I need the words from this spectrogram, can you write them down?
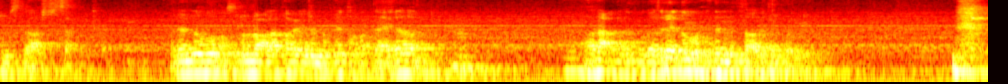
15 سنه لأنه أصلا له علاقة بين المحيط والدائره هذا عدد الفوقات أيضا واحدة من الثوابت الكونية.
